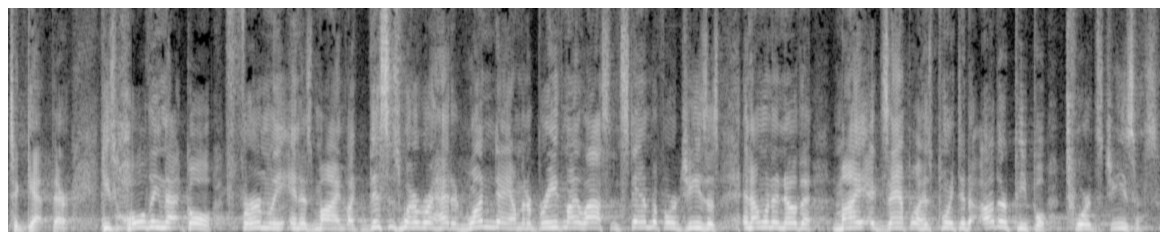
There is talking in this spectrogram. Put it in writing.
to get there. He's holding that goal firmly in his mind, like, this is where we're headed. One day I'm going to breathe my last and stand before Jesus, and I want to know that my example has pointed other people towards Jesus.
